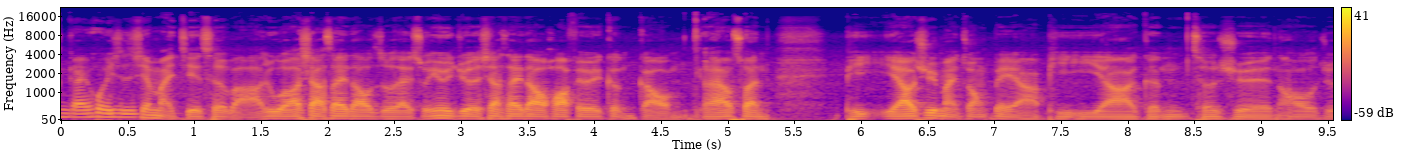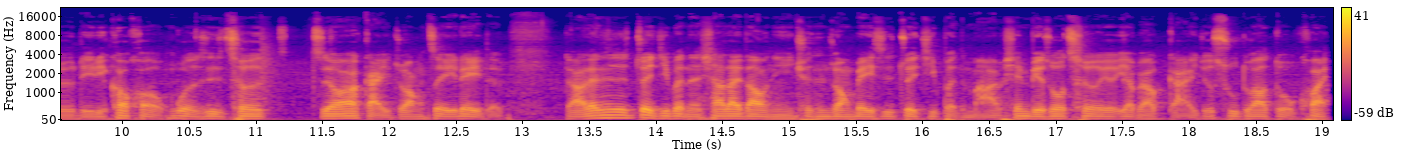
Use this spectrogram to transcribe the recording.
应该会是先买街车吧。如果要下赛道之后再说，因为觉得下赛道花费会更高，还要算皮，也要去买装备啊、皮衣啊、跟车靴，然后就是里里扣扣，或者是车之后要改装这一类的。对啊，但是最基本的下载到，你全身装备是最基本的嘛。先别说车要不要改，就速度要多快，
